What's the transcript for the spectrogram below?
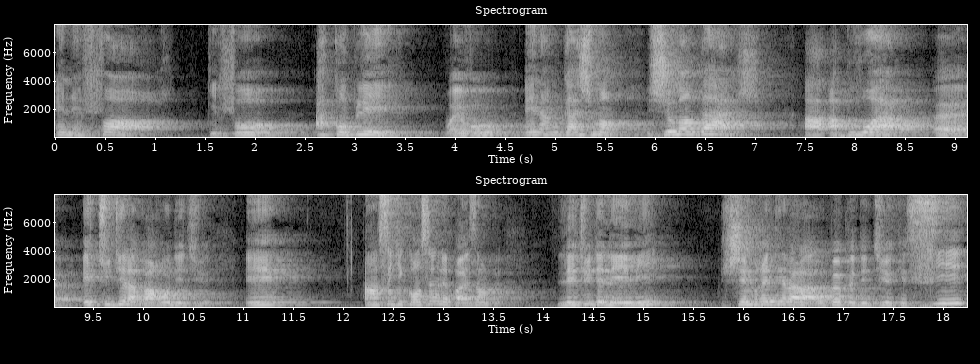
un effort qu'il faut accomplir. Voyez-vous? Un engagement. Je m'engage à, pouvoir euh, étudier la parole de Dieu. Et en ce qui concerne, par exemple, l'étude de Néhémie, j'aimerais dire au peuple de Dieu que si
